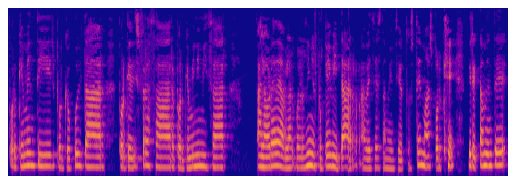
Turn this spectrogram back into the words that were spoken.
por qué mentir, por qué ocultar, por qué disfrazar, por qué minimizar a la hora de hablar con los niños, por qué evitar a veces también ciertos temas, porque directamente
